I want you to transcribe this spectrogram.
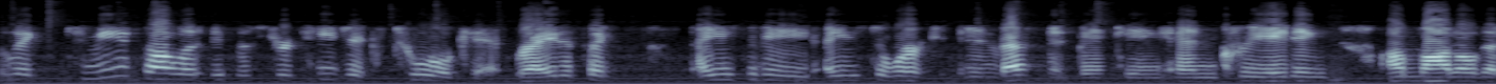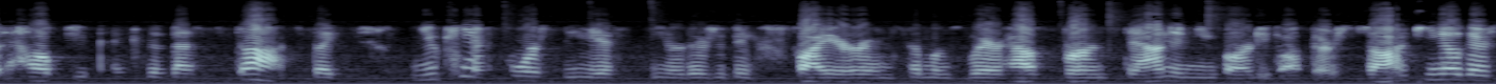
like to me, it's all, it's a strategic toolkit, right? It's like, I used to be, I used to work in investment banking and creating a model that helped you pick the best stocks. Like, you can't foresee if, you know, there's a big fire and someone's warehouse burns down and you've already bought their stock. You know, there's,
